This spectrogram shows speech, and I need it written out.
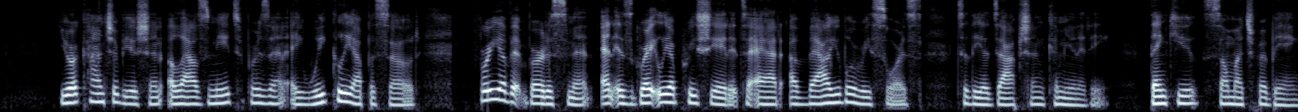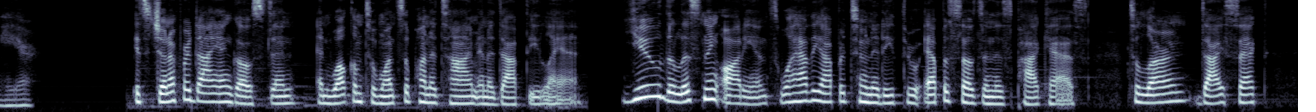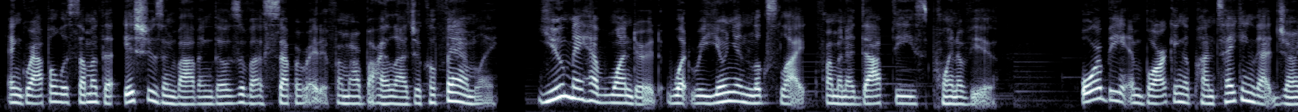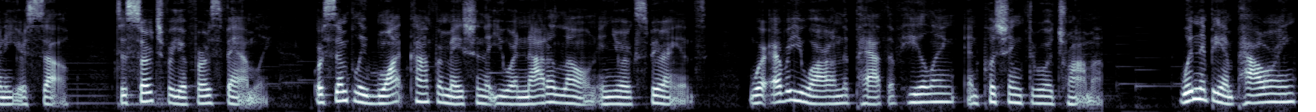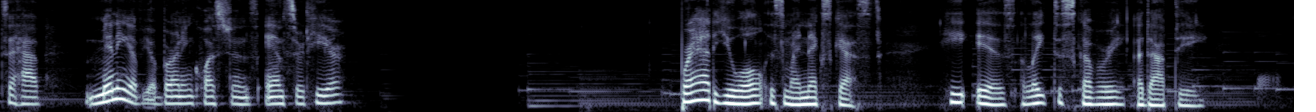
Your contribution allows me to present a weekly episode free of advertisement and is greatly appreciated to add a valuable resource to the adoption community. Thank you so much for being here. It's Jennifer Diane Gostin, and welcome to Once Upon a Time in Adoptee Land. You, the listening audience, will have the opportunity through episodes in this podcast to learn, dissect, and grapple with some of the issues involving those of us separated from our biological family. You may have wondered what reunion looks like from an adoptee's point of view, or be embarking upon taking that journey yourself to search for your first family, or simply want confirmation that you are not alone in your experience, wherever you are on the path of healing and pushing through a trauma. Wouldn't it be empowering to have many of your burning questions answered here? Brad Ewell is my next guest. He is a late discovery adoptee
